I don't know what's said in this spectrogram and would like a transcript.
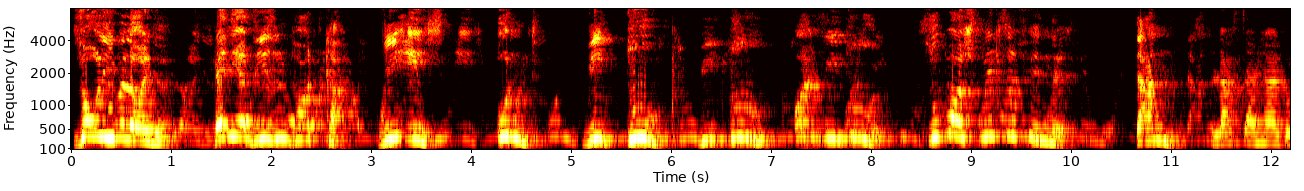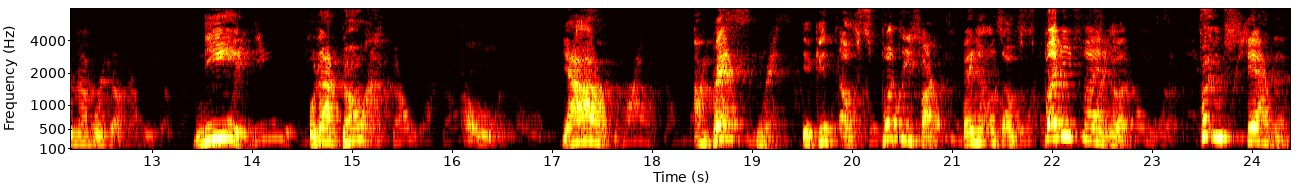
So, liebe Leute, wenn ihr diesen Podcast wie ich und wie du, wie du und wie du super spitze findest, dann Lass dein Like und Abo da. nie oder doch. Auch. Ja, am besten, ihr gebt auf Spotify, wenn ihr uns auf Spotify hört, fünf Sterne.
